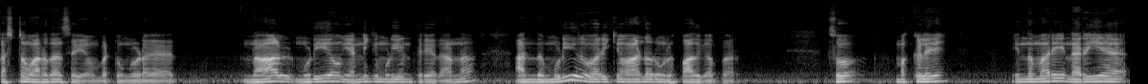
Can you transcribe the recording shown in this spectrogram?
கஷ்டம் வரதான் செய்யும் பட் உங்களோட நாள் முடியும் என்னைக்கு முடியும்னு தெரியாது. ஆனால் அந்த முடிகிற வரைக்கும் ஆண்டவர் உங்களை பாதுகாப்பார். ஸோ மக்களே இந்த மாதிரி நிறைய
